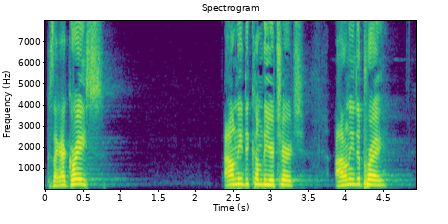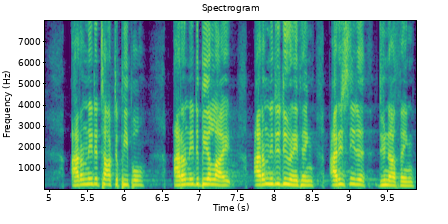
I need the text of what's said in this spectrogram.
because I got grace. I don't need to come to your church. I don't need to pray. I don't need to talk to people. I don't need to be a light. I don't need to do anything. I just need to do nothing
